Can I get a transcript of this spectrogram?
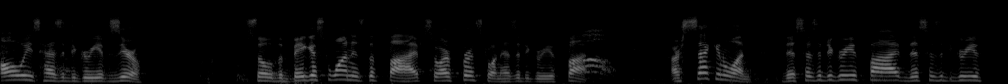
always has a degree of 0. So the biggest one is the 5, so our first one has a degree of 5. Our second one, this has a degree of 5, this has a degree of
